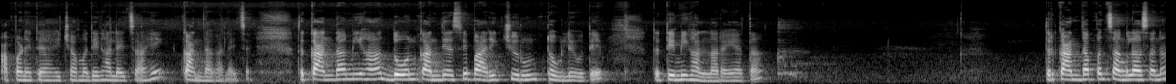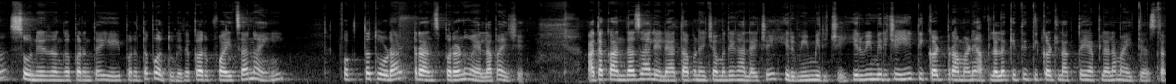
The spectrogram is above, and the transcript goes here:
आपण त्या ह्याच्यामध्ये घालायचं आहे कांदा घालायचा आहे. तर कांदा मी हा दोन कांदे असे बारीक चिरून ठेवले होते तर ते मी घालणार आहे आता. तर कांदा पण चांगला असा ना सोनेरी रंगापर्यंत येईपर्यंत परतून घ्यायचा. करपवायचा नाही. फक्त थोडा ट्रान्सपरंट व्हायला पाहिजे. आता कांदा झालेला आहे आता आपण ह्याच्यामध्ये घालायचे हिरवी मिरची. हिरवी मिरची ही तिखटप्रमाणे आपल्याला किती तिखट लागतं हे आपल्याला माहिती असतं.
